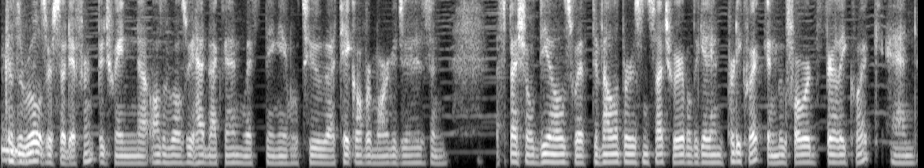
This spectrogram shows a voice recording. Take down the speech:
because the mm-hmm. rules are so different between uh, all the rules we had back then with being able to uh, take over mortgages and special deals with developers and such. We were able to get in pretty quick and move forward fairly quick and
